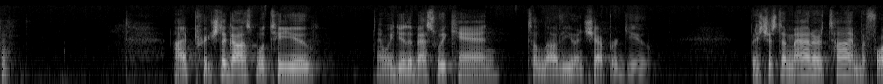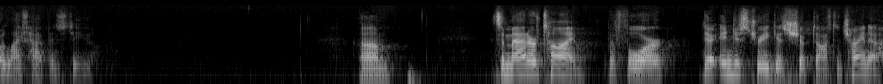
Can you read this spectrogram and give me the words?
I preach the gospel to you, and we do the best we can to love you and shepherd you. But it's just a matter of time before life happens to you. Um, it's a matter of time before their industry gets shipped off to China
